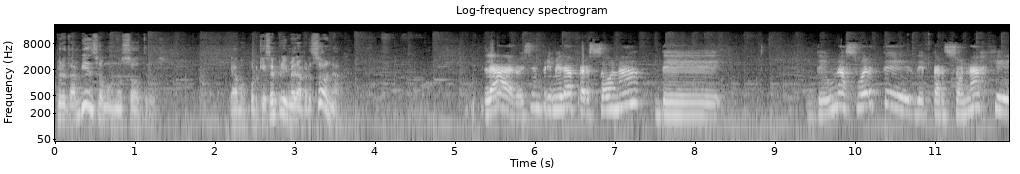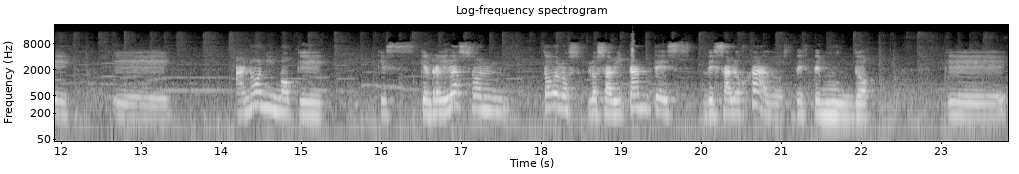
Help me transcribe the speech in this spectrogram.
pero también somos nosotros. Digamos, porque es en primera persona. Claro, es en primera persona de, de una suerte de personaje eh, anónimo que, que, en realidad son todos los, los habitantes desalojados de este mundo, que,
